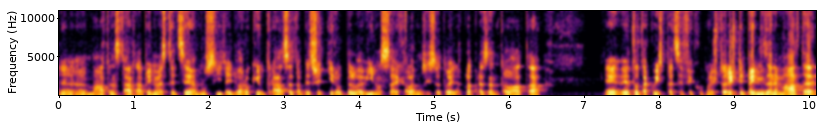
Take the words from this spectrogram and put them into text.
eh, má ten startup investici a musí teď dva roky utrácet, aby třetí rok byl ve výnosech, ale musí se to i takhle prezentovat a je, je to takový specifikum. Když to, když ty peníze nemáte,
